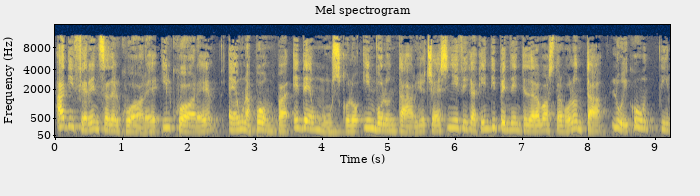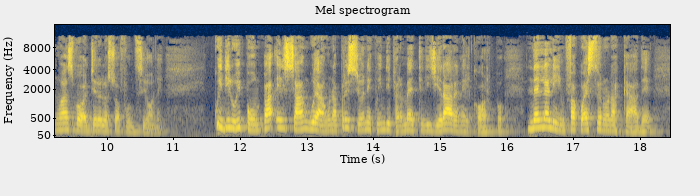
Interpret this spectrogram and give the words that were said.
A differenza del cuore, il cuore è una pompa ed è un muscolo involontario, cioè significa che indipendente dalla vostra volontà, lui continua a svolgere la sua funzione. Quindi lui pompa e il sangue ha una pressione e quindi permette di girare nel corpo. Nella linfa questo non accade,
